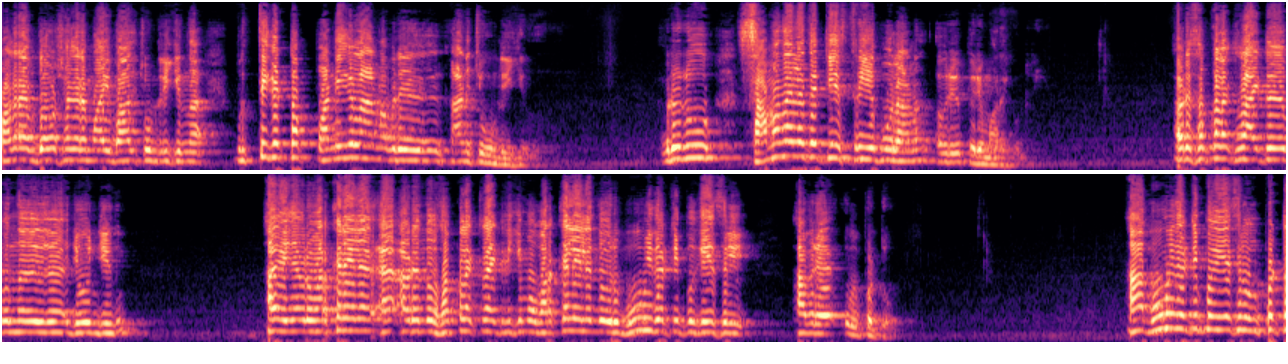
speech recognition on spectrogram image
വളരെ ദോഷകരമായി ബാധിച്ചുകൊണ്ടിരിക്കുന്ന വൃത്തികെട്ട പണികളാണ് അവർ കാണിച്ചുകൊണ്ടിരിക്കുന്നത് അവരൊരു സമനില തെറ്റിയ സ്ത്രീയെ പോലാണ് അവർ പെരുമാറിക്കൊണ്ടിരിക്കുന്നത്. അവർ സബ് കളക്ടറായിട്ട് വന്ന് ജോയിൻ ചെയ്തു. അത് കഴിഞ്ഞ് അവർ വർക്കലയിൽ അവരെന്തോ സബ് കളക്ടർ ആയിട്ടിരിക്കുമ്പോൾ വർക്കലയിൽ എന്തോ ഒരു ഭൂമി തട്ടിപ്പ് കേസിൽ അവർ ഉൾപ്പെട്ടു. ആ ഭൂമി തട്ടിപ്പ് കേസിൽ ഉൾപ്പെട്ട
